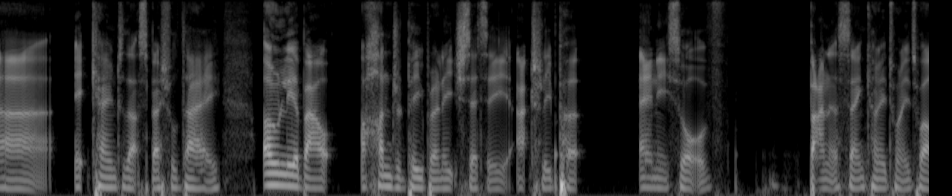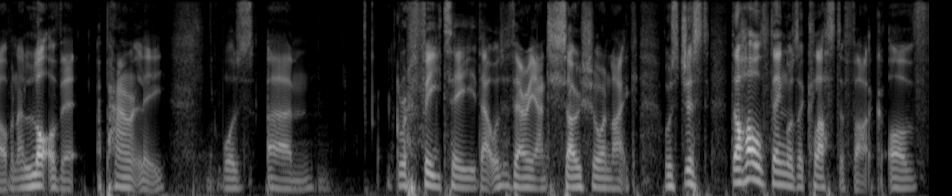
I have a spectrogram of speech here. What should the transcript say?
uh, it came to that special day only about hundred people in each city actually put any sort of banner saying Kony 2012 and a lot of it apparently was um, graffiti that was very antisocial and like was just the whole thing was a clusterfuck of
